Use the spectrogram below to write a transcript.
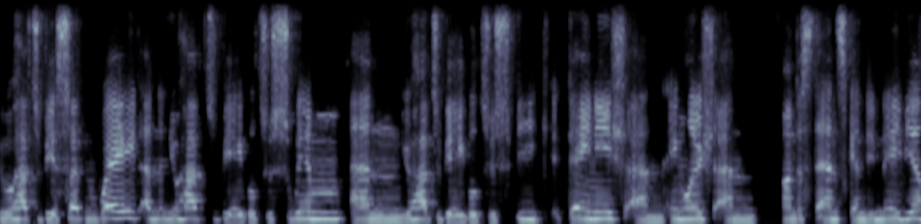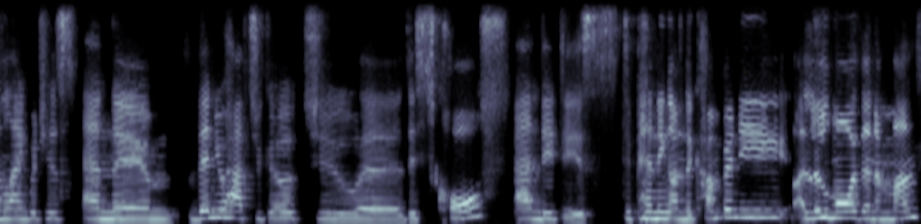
you have to be a certain weight, and then you have to be able to swim and you have to be able to speak Danish and English and understand Scandinavian languages. And um, then you have to go to uh, this course, and it is depending on the company, a little more than a month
